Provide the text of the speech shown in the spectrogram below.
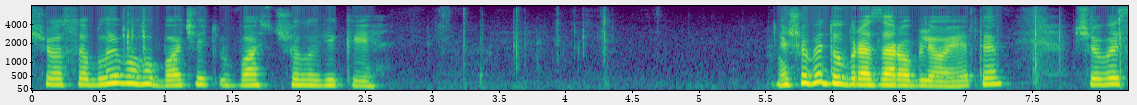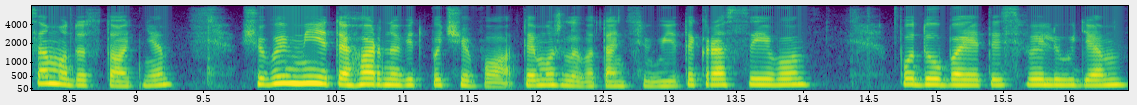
Що особливого бачать у вас чоловіки? Що ви добре заробляєте, що ви самодостатня, що ви вмієте гарно відпочивати, можливо, танцюєте красиво, подобаєтесь ви людям.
